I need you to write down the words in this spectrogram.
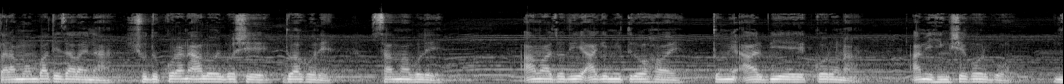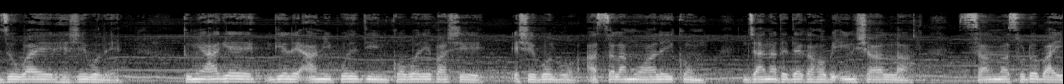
তারা মোমবাতি জ্বালায় না, শুধু কোরআন আলোয় বসে দোয়া করে। সালমা বলে, আমার যদি আগে মিত্র হয়, তুমি আর বিয়ে করো না। আমি হিংসে করব। জুবাইর হেসে বলে, তুমি আগে গেলে আমি প্রতিদিন কবরের পাশে এসে বলব, আসসালামু আলাইকুম, জান্নাতে দেখা হবে ইনশাআল্লাহ। সালমা ছোট ভাই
